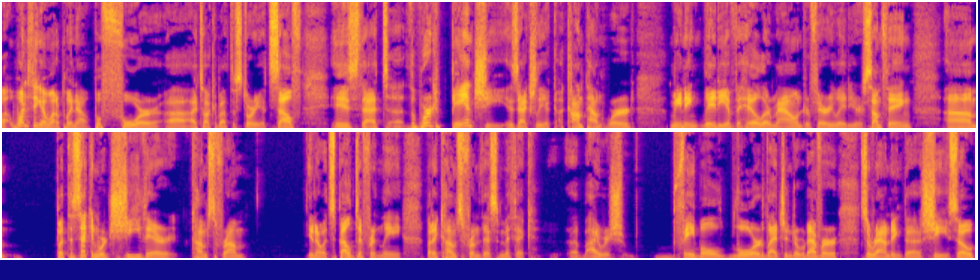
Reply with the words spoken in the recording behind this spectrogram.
Uh, one thing I want to point out before uh, I talk about the story itself is that uh, the word banshee is actually a, a, compound word, meaning lady of the hill or mound or fairy lady or something. Um, but the second word she there comes from you know, it's spelled differently, but it comes from this mythic uh, Irish fable, lore, legend, or whatever surrounding the Sidhe. So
